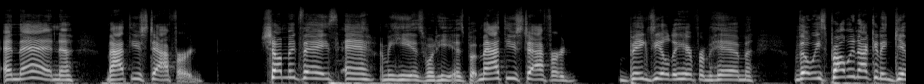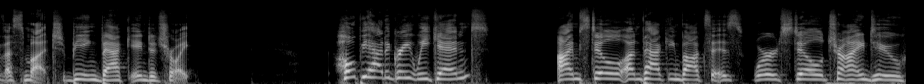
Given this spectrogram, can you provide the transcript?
And then Matthew Stafford. Sean McVay's, eh, I mean, he is what he is, but Matthew Stafford, big deal to hear from him, though he's probably not going to give us much being back in Detroit. Hope you had a great weekend. I'm still unpacking boxes. We're still trying to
